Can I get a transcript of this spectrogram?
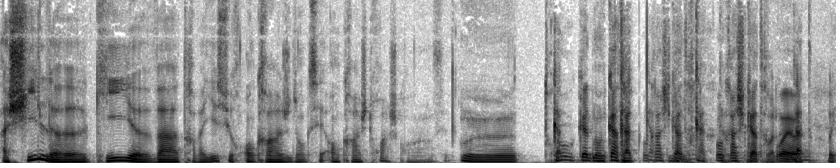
Achille euh, qui va travailler sur Ancrage, donc c'est Ancrage 3 je crois. hein. C'est- Euh, 3 Quatre. ou 4 Non, 4. Quatre, Ancrage quatre, 4. quatre, Ancrage quatre, 4. voilà, ouais, ouais. quatre, oui.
